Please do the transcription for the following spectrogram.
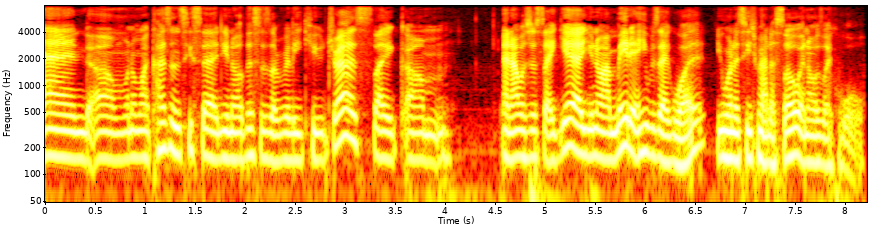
And um, one of my cousins, he said, you know, this is a really cute dress, like, um, and I was just like, yeah, you know, I made it. He was like, what? You want to teach me how to sew? And I was like, whoa,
